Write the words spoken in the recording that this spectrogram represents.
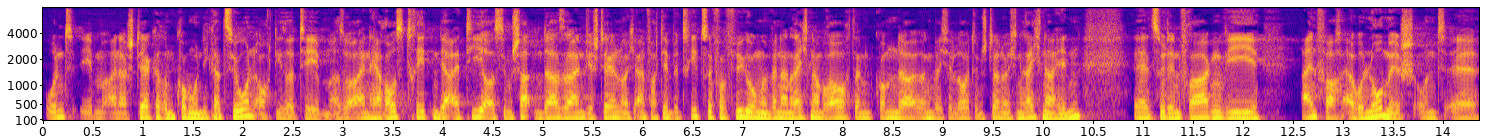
und eben einer stärkeren Kommunikation auch dieser Themen, also ein Heraustreten der IT aus dem Schattendasein. Wir stellen euch einfach den Betrieb zur Verfügung und wenn ihr einen Rechner braucht, dann kommen da irgendwelche Leute und stellen euch einen Rechner hin, äh, zu den Fragen wie einfach, ergonomisch und äh,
